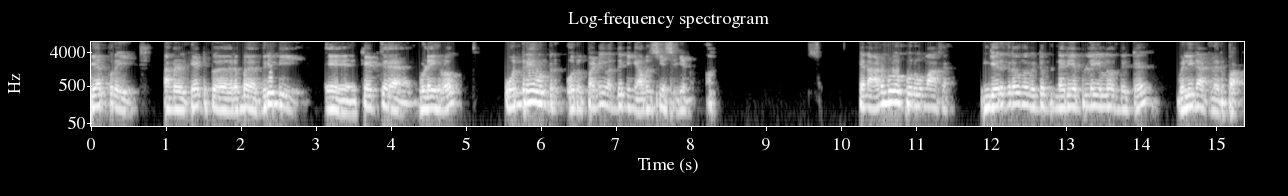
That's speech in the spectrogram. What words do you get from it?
ஏற்புரை நாங்கள் கேட்டு ரொம்ப விரும்பி கேட்க விளைகிறோம். ஒன்றே ஒன்று. ஒரு பணி வந்து நீங்க அவசியம் செய்யணும். ஏன்னா அனுபவபூர்வமாக இங்க இருக்கிறவங்க விட்டு நிறைய பிள்ளைகள் வந்துட்டு வெளிநாட்டுல இருப்பாங்க.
